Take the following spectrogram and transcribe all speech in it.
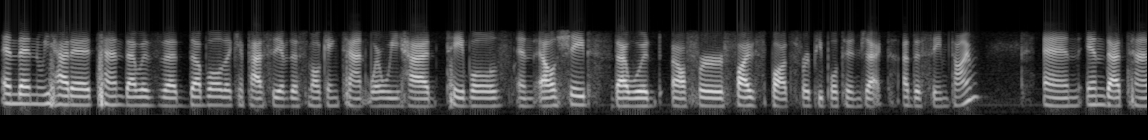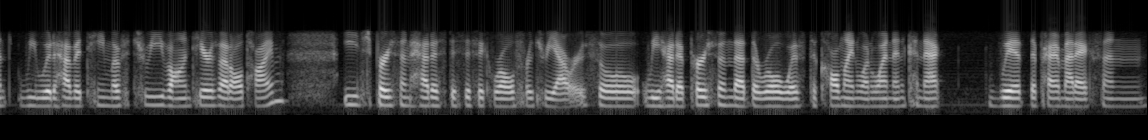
And then we had a tent that was uh, double the capacity of the smoking tent, where we had tables in L shapes that would offer five spots for people to inject at the same time. And in that tent, we would have a team of three volunteers at all time each person had a specific role for three hours. So we had a person that the role was to call 911 and connect with the paramedics and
